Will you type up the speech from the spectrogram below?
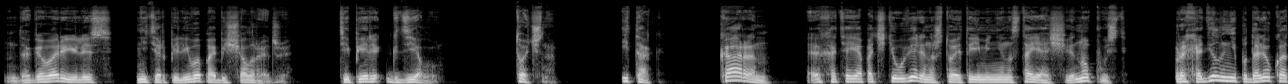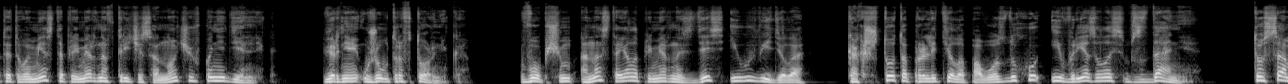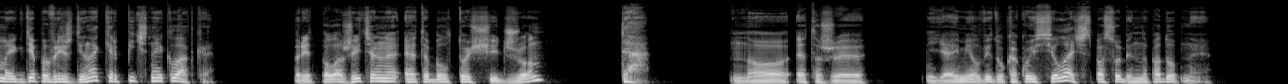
«Договорились», — нетерпеливо пообещал Реджи. «Теперь к делу». «Точно. Итак, Карен, э, хотя я почти уверена, что это имя не настоящее, но пусть, проходила неподалеку от этого места примерно в три часа ночи в понедельник. Вернее, уже утро вторника. В общем, она стояла примерно здесь и увидела, как что-то пролетело по воздуху и врезалось в здание. То самое, где повреждена кирпичная кладка. Предположительно, это был тощий Джон? Да. Но это же... Я имел в виду, какой силач способен на подобное.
